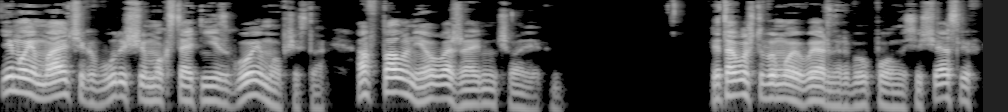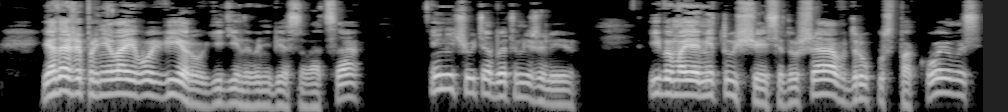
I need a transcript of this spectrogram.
и мой мальчик в будущем мог стать не изгоем общества, а вполне уважаемым человеком. Для того, чтобы мой Вернер был полностью счастлив, я даже приняла его веру в единого Небесного Отца и ничуть об этом не жалею, ибо моя метущаяся душа вдруг успокоилась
